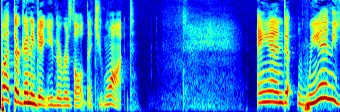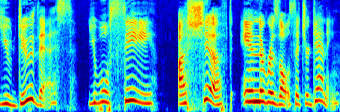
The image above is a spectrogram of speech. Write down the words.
but they're going to get you the result that you want. And when you do this, you will see a shift in the results that you're getting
